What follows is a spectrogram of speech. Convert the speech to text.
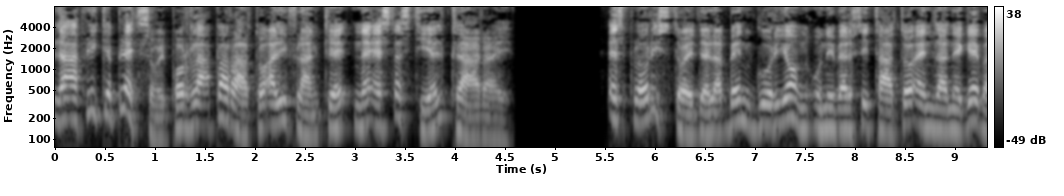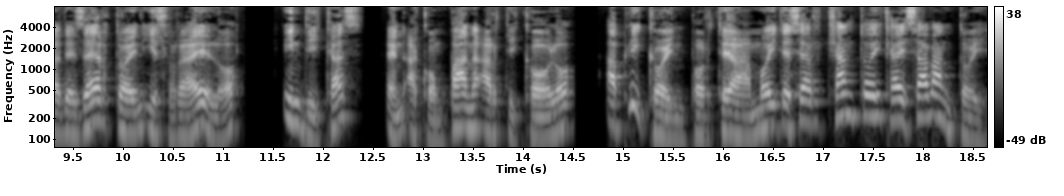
La applique plezzoi por la apparato aliflanque ne estas tiel clarae. Esploristoi de la Ben Gurion Universitato en la Negeva Deserto en Israelo indicas, en accompana articolo, applicoin por teamoi de serciantoi cae savantoi.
